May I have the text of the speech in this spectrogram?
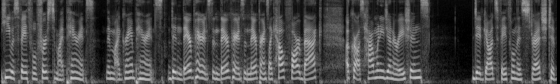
He was faithful first to my parents, then my grandparents, then their parents, then their parents, and their parents. Like, how far back across how many generations did God's faithfulness stretch to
